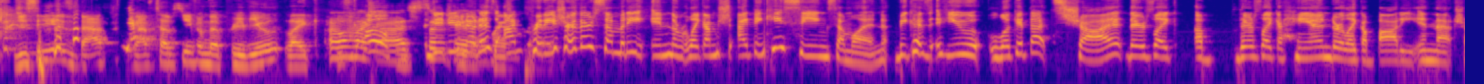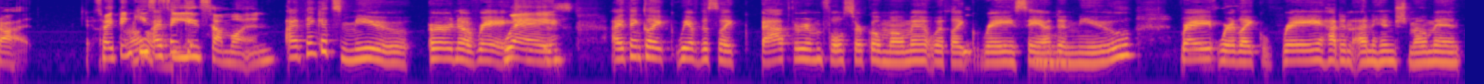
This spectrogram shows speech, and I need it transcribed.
Did you see his bath bathtub scene from the preview? Like, Oh my Oh, gosh. so Did you good. notice? I'm pretty sure there's somebody in the like. I'm. Sh- I think he's seeing someone because if you look at that shot, there's like a there's like a hand or like a body in that shot. So I think he Oh. I think sees someone. I think it's Mew or no Ray. Ray. I think like we have this like bathroom full circle moment with like Ray, Sand, Mm-hmm. and Mew, right? Where like Ray had an unhinged moment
